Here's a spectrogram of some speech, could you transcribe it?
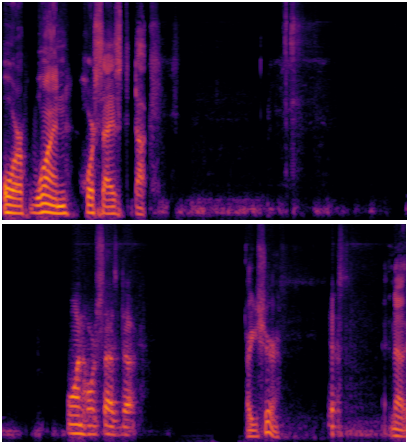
or one horse sized duck. One horse sized duck. Are you sure? Yes. No.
